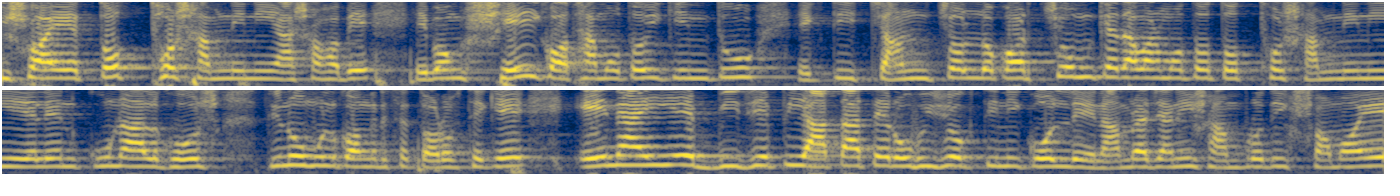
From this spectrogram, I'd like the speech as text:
বিষয়ে তথ্য সামনে নিয়ে আসা হবে এবং সেই কথা মতোই কিন্তু একটি চাঞ্চল্যকর চমকে দেওয়ার মতো তথ্য সামনে নিয়ে এলেন কুণাল ঘোষ তৃণমূল কংগ্রেসের তরফ থেকে। এনআইএ, বিজেপি আতাতের অভিযোগ তিনি করলেন। আমরা জানি সাম্প্রতিক সময়ে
